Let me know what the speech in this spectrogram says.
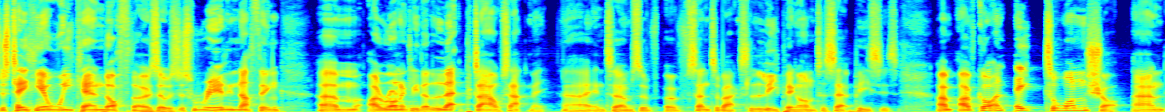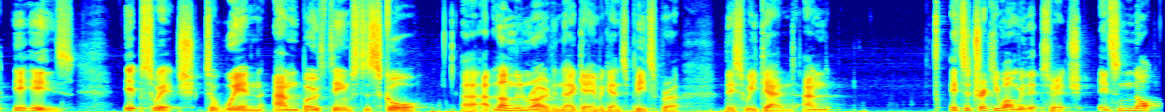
Just taking a weekend off those, there was just really nothing, um, ironically, that leapt out at me uh, in terms of, of centre backs leaping onto set pieces. Um, I've got an eight to one shot, and it is Ipswich to win and both teams to score uh, at London Road in their game against Peterborough this weekend, and it's a tricky one with Ipswich. It's not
